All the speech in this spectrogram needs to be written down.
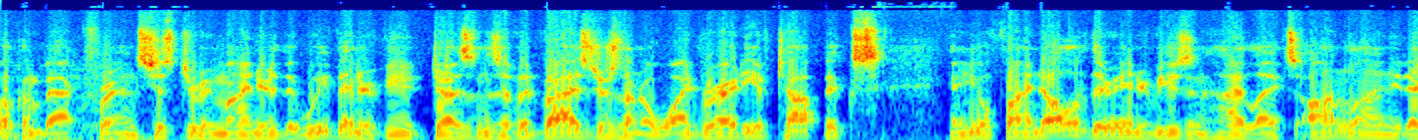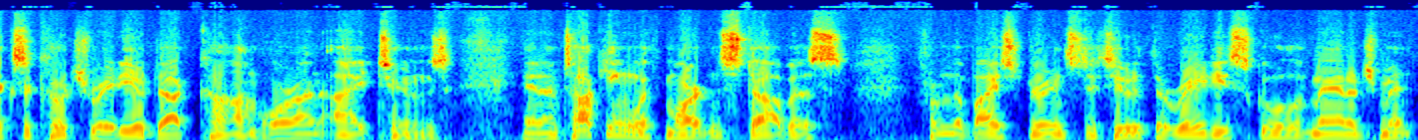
Welcome back, friends. Just a reminder that we've interviewed dozens of advisors on a wide variety of topics, and you'll find all of their interviews and highlights online at exitcoachradio.com or on iTunes. And I'm talking with Martin Staubus from the Beyster Institute at the Rady School of Management,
